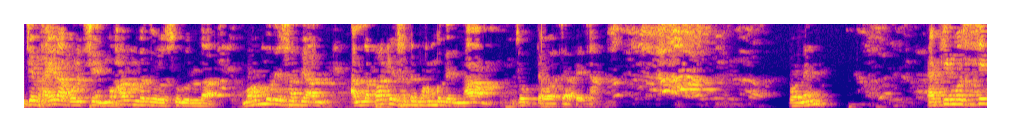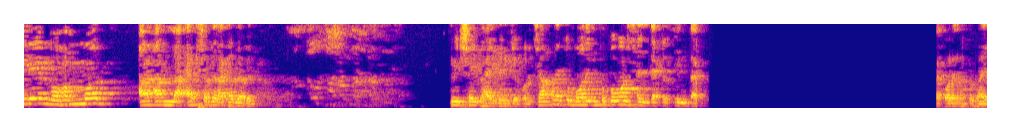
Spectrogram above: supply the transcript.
যে ভাইয়েরা বলছেন মোহাম্মদ রসুল্লাহ মোহাম্মদের সাথে আল- আল্লাহ পাকের সাথে মোহাম্মদের নাম যোগ দেওয়া যাবে না। বলেন একই মসজিদে মোহাম্মদ আর আল্লাহ একসাথে রাখা যাবে না। তুমি সেই ভাইদেরকে বলছো, আপনারা একটু বলেন তো কমন সেন্স একটা চিন্তা করেন তো ভাই।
